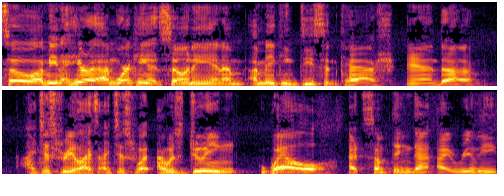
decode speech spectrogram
So I mean, here I, I'm working at Sony, and I'm I'm making decent cash, and uh, I just realized I just what I was doing well at something that I really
